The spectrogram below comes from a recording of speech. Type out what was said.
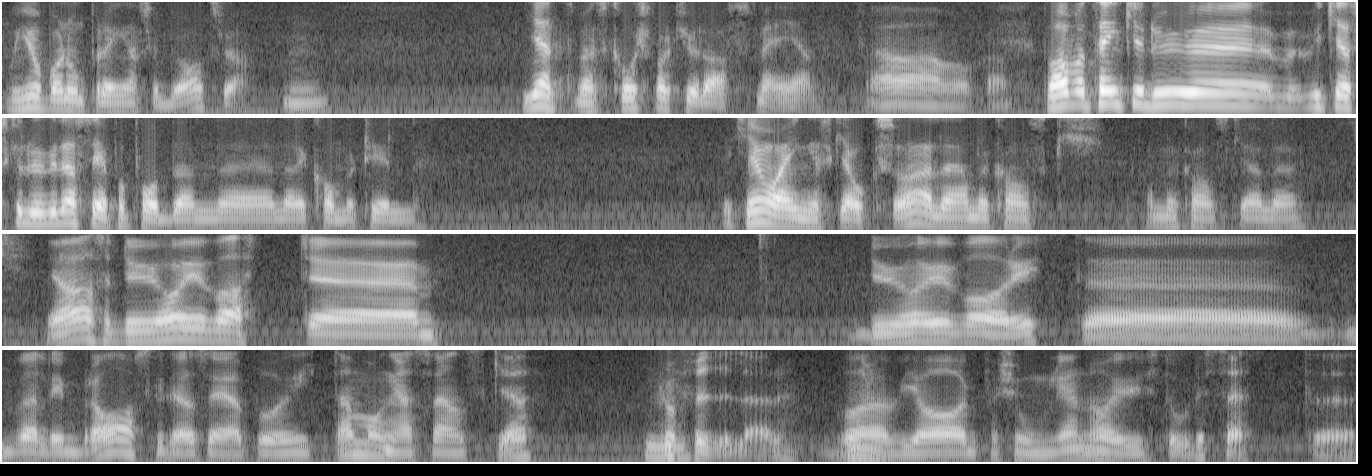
hon jobbar nog på det ganska bra tror jag. Mm. Gentlemen's var kul att ha haft med igen. Ja, han var skön. Vad, vad tänker du, eh, vilka skulle du vilja se på podden när det kommer till det kan ju vara engelska också eller amerikansk, amerikanska eller? Ja, alltså du har ju varit eh, Du har ju varit eh, väldigt bra skulle jag säga på att hitta många svenska mm. profiler. Varav mm. jag personligen har ju historiskt sett eh,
